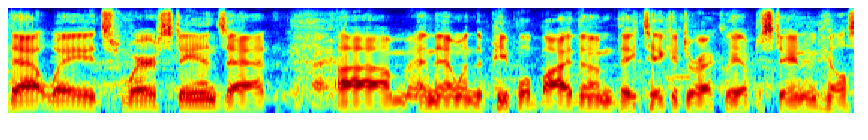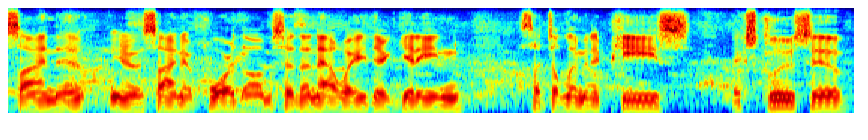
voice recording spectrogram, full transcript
That way, it's where Stan's at, Okay. um, and then when the people buy them, they take it directly up to Stan, and he'll sign it, you know, sign it for them. So then that way, they're getting such a limited piece, exclusive,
